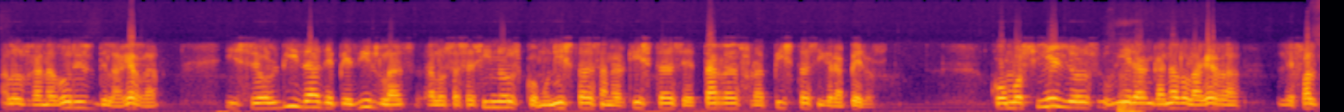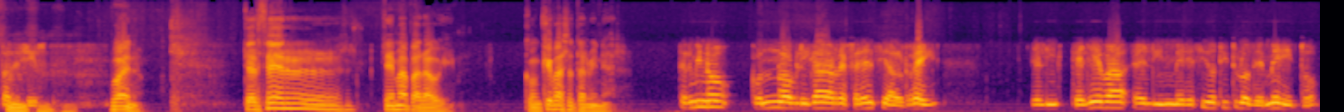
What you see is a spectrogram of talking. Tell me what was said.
a los ganadores de la guerra, y se olvida de pedirlas a los asesinos comunistas, anarquistas, etarras, frapistas y graperos. Como si ellos hubieran ganado la guerra, le falta decir. Bueno, tercer tema para hoy. ¿Con qué vas a terminar? Termino con una obligada referencia al rey, el que lleva el inmerecido título de mérito,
